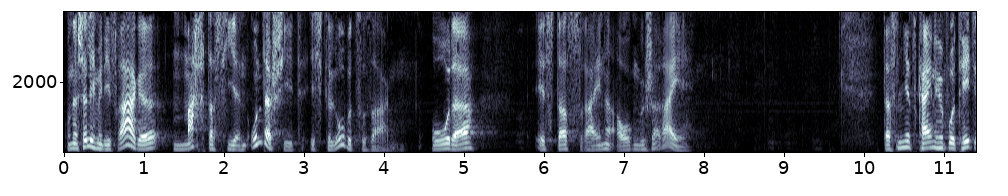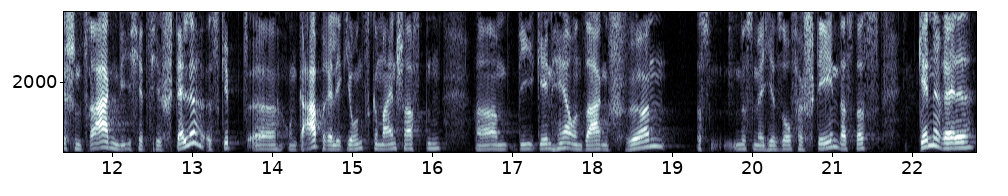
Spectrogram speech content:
Und dann stelle ich mir die Frage, macht das hier einen Unterschied, ich gelobe zu sagen? Oder ist das reine Augenwischerei? Das sind jetzt keine hypothetischen Fragen, die ich jetzt hier stelle. Es gibt äh, und gab Religionsgemeinschaften, ähm, die gehen her und sagen, schwören, das müssen wir hier so verstehen, dass das generell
